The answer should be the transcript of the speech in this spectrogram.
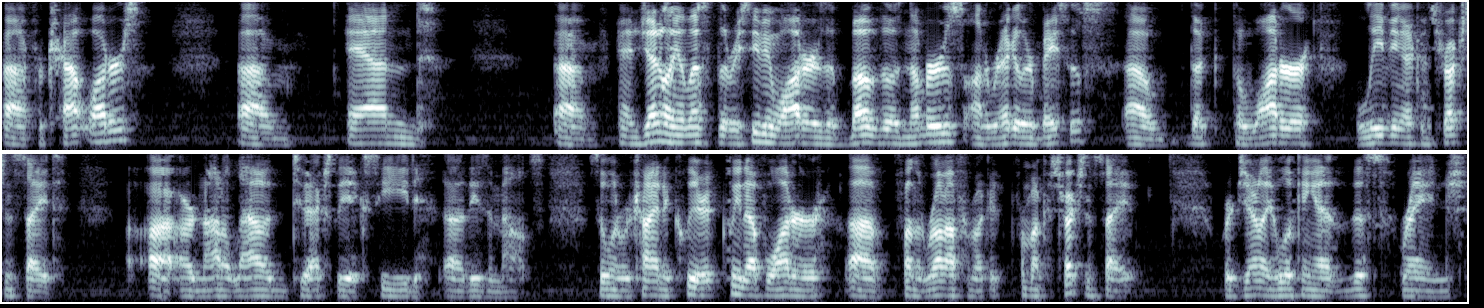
uh, for trout waters, um, and uh, and generally, unless the receiving water is above those numbers on a regular basis, uh, the the water leaving a construction site uh, are not allowed to actually exceed uh, these amounts. So when we're trying to clear clean up water uh, from the runoff from a from a construction site, we're generally looking at this range,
